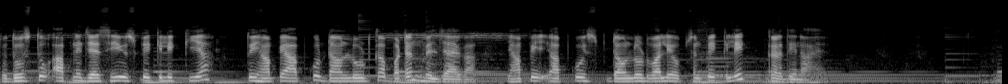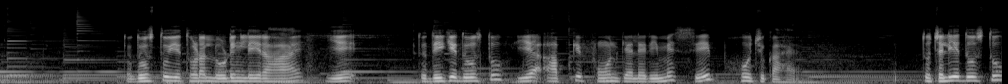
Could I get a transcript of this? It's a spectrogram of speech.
तो दोस्तों, आपने जैसे ही उस पर क्लिक किया तो यहाँ पे आपको डाउनलोड का बटन मिल जाएगा। यहाँ पे आपको इस डाउनलोड वाले ऑप्शन पे क्लिक कर देना है। तो दोस्तों, ये थोड़ा लोडिंग ले रहा है। ये तो देखिए दोस्तों, ये आपके फ़ोन गैलरी में सेव हो चुका है। तो चलिए दोस्तों,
